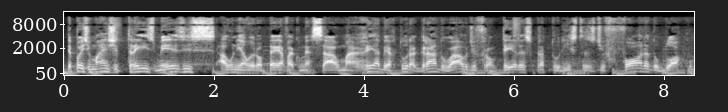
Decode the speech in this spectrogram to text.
Depois de mais de três meses, a União Europeia vai começar uma reabertura gradual de fronteiras para turistas de fora do bloco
